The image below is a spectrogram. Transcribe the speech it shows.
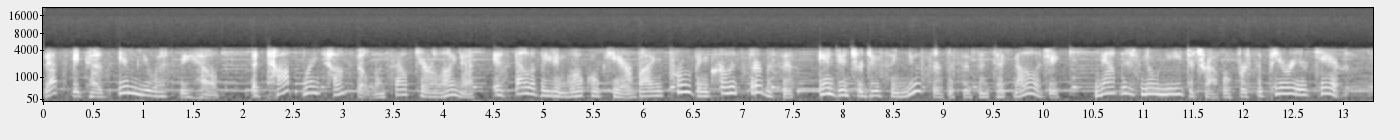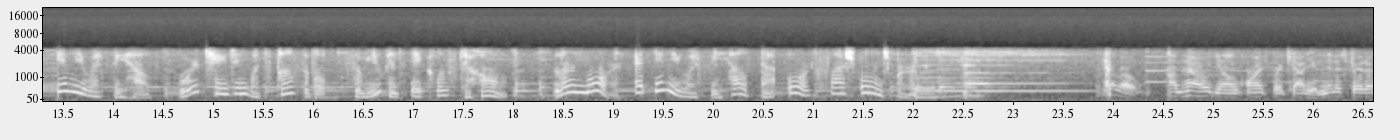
That's because MUSC Health, the top ranked hospital in South Carolina, is elevating local care by improving current services and introducing new services and technology. Now there's no need to travel for superior care. MUSC Health, we're changing what's possible so you can stay close to home. Learn more at muschealth.org slash Orangeburg. Hello, I'm Harold Young, Orangeburg County Administrator.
